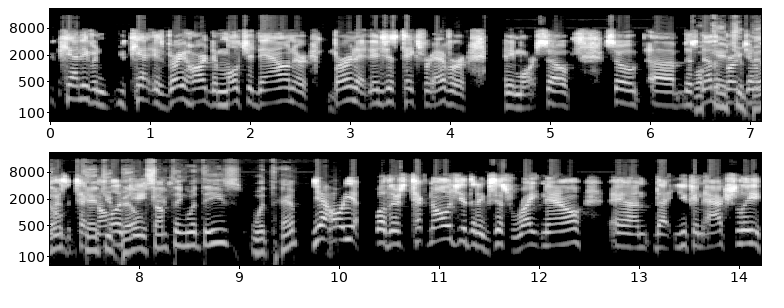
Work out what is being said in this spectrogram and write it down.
you can't even you can't it's very hard to mulch it down or burn it. It just takes forever anymore so so uh, there's well, another can't gentleman has the Can't technology you build something with these with hemp? yeah. Oh, yeah. Well, there's technology that exists right now, and that you can actually,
